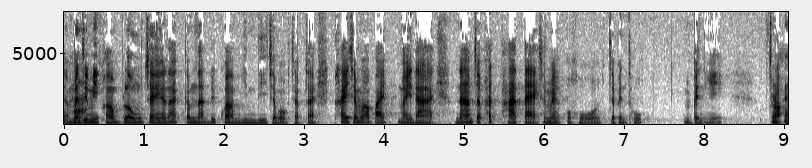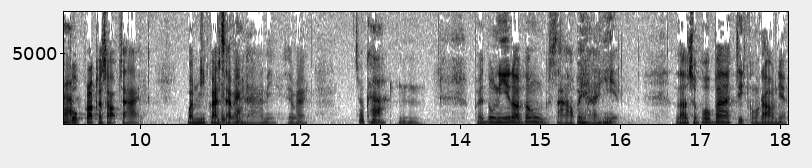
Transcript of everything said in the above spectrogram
แล้วมันจะมีความปลงใจรักกำหนัดด้วยความยินดีจะบอกจับใจ ใครจะมาเอาไปไม่ได้ น้ำจะพัดพาแตกใช่ไหมโอ้โห จะเป็นทุกข์มันเป็นอย่างนี้ เพราะทุกข์เพราะกระสอบทราย มันมีการแสวงหานี่ใช่ไหมเจ้าค่ะ อืม เพราะฉะนั้นตรงนี้เราต้องสาวไปหาเหตุ เราจะพบว่าจิตของเราเนี่ย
